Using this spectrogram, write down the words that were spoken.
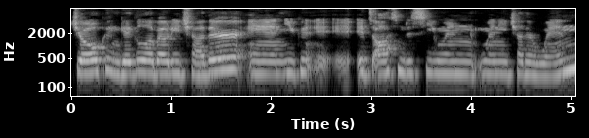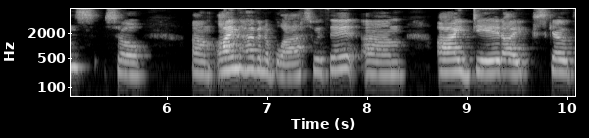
joke and giggle about each other, and you can. It, it's awesome to see when when each other wins. So um, I'm having a blast with it. Um, I did. I scout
